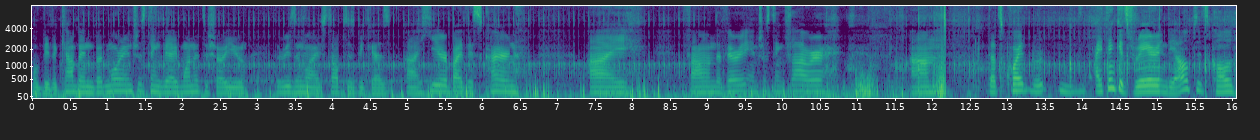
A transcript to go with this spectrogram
will be the cabin. But more interestingly, I wanted to show you the reason why I stopped is because uh, here by this cairn, I found a very interesting flower. Um, that's quite I think it's rare in the Alps. It's called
